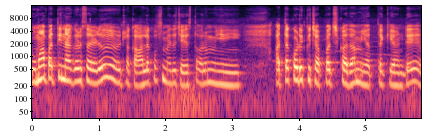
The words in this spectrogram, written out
ఉమాపతి నగర్ సైడ్ ఇట్లా కాళ్ళ కోసం ఏదో చేస్తారు. మీ అత్త కొడుకు చెప్పచ్చు కదా మీ అత్తకి అంటే.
